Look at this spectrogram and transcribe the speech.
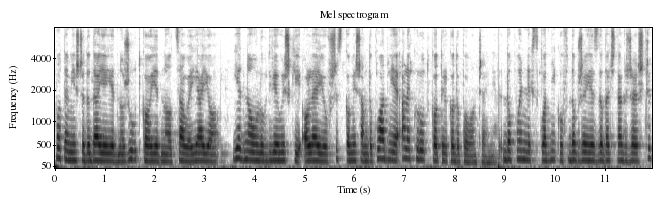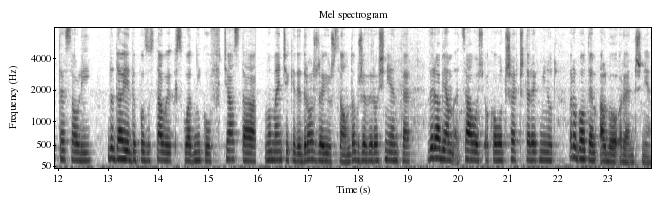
Potem jeszcze dodaję jedno żółtko, jedno całe jajo, jedną lub dwie łyżki oleju. Wszystko mieszam dokładnie, ale krótko, tylko do połączenia. Do płynnych składników dobrze jest dodać także szczyptę soli. Dodaję do pozostałych składników ciasta. W momencie, kiedy drożdże już są dobrze wyrośnięte, wyrabiam całość około 3-4 minut robotem albo ręcznie.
